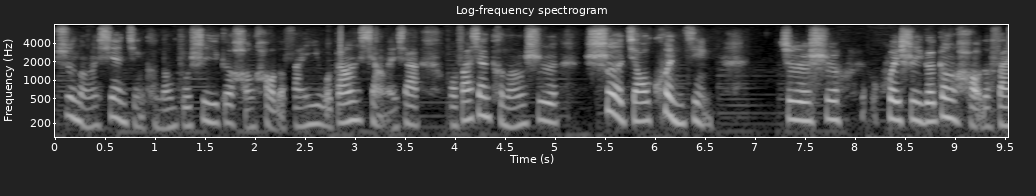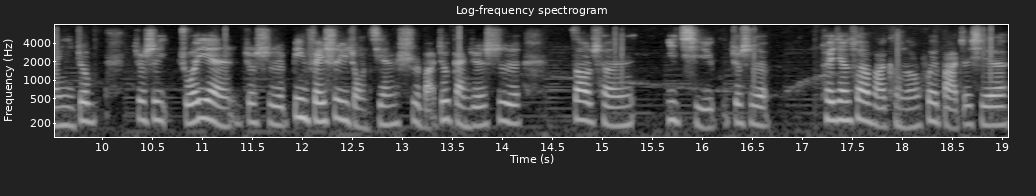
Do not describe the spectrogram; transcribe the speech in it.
智能陷阱可能不是一个很好的翻译。我刚刚想了一下，我发现可能是社交困境，就是是会是一个更好的翻译。就就是着眼就是并非是一种监视吧，就感觉是造成一起就是推荐算法可能会把这些。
